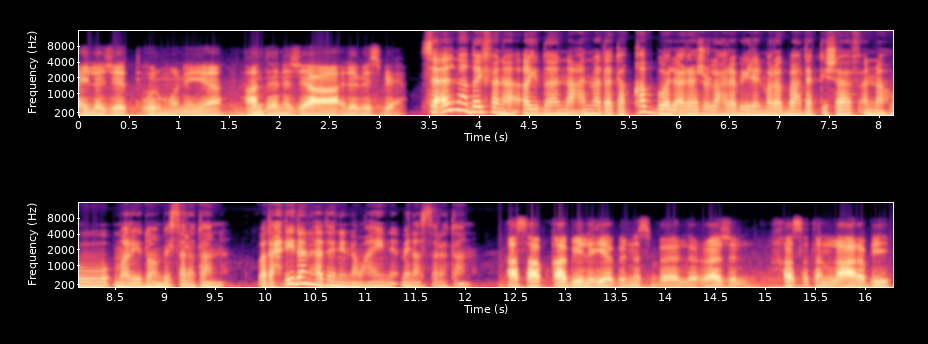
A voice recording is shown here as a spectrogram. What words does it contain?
علاجات هرمونية عندها نجاعة لا بأس بها. سألنا ضيفنا أيضا عن مدى تقبل الرجل العربي للمرض بعد اكتشاف أنه مريض بالسرطان وتحديدا هذين النوعين من السرطان. أصعب قابلية بالنسبة للراجل خاصة العربي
